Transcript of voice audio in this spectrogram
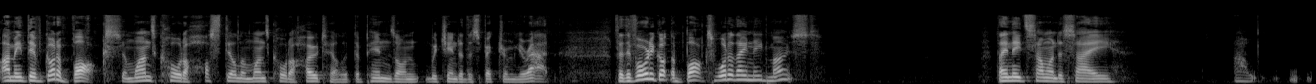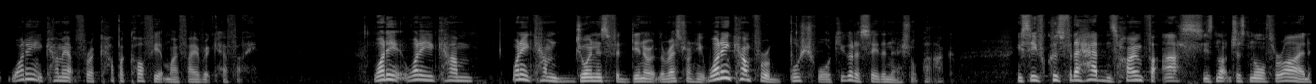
I mean, they've got a box, and one's called a hostel and one's called a hotel. It depends on which end of the spectrum you're at. So they've already got the box. What do they need most? They need someone to say, oh, Why don't you come out for a cup of coffee at my favourite cafe? Why don't, you, why don't you come? Why don't you come join us for dinner at the restaurant here? Why don't you come for a bushwalk? You've got to see the national park. You see, because for the Haddons, home for us is not just North Ryde.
